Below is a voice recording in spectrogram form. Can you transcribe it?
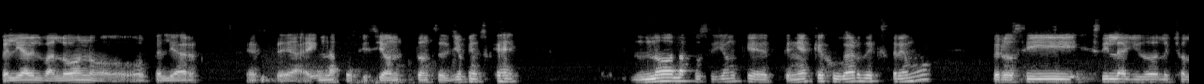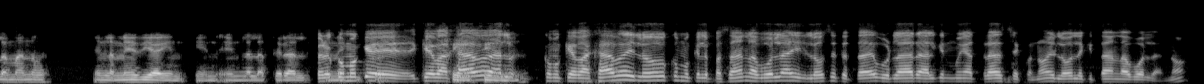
pelear el balón o, o pelear este, en una posición. Entonces yo pienso que no la posición que tenía que jugar de extremo, pero sí, sí le ayudó, le echó la mano en la media y en, en, en la lateral. Pero como que, que bajaba, Sí, sí. al- como que bajaba y luego como que le pasaban la bola y luego se trataba de burlar a alguien muy atrás, Checo, ¿no? Y luego le quitaban la bola, ¿no?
